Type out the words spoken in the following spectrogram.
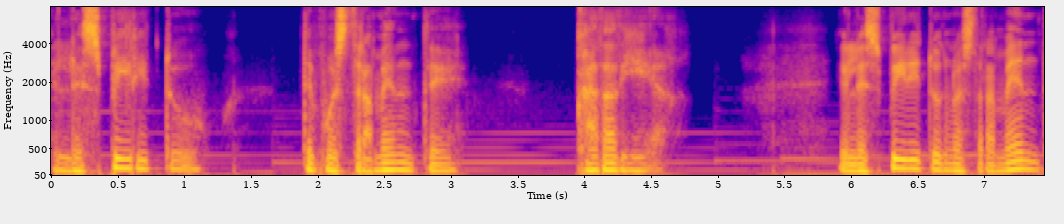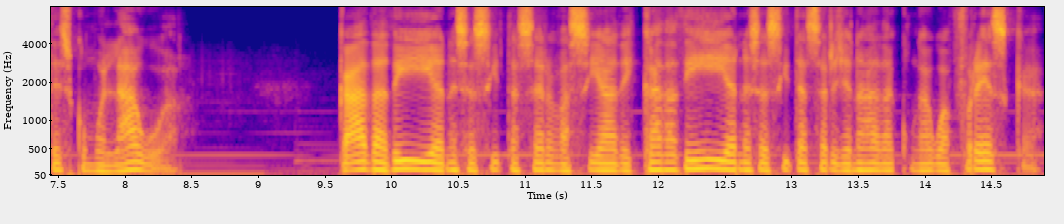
el espíritu de vuestra mente cada día. El espíritu en nuestra mente es como el agua. Cada día necesita ser vaciada y cada día necesita ser llenada con agua fresca.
